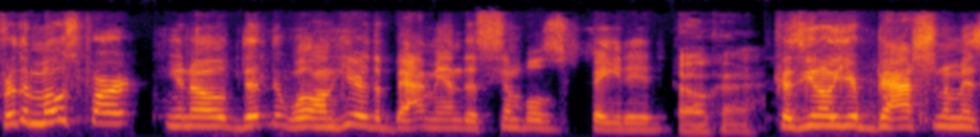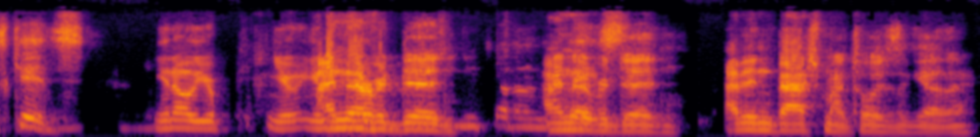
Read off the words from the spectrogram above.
for the most part, you know, the, well, on here the Batman, the symbols faded. Okay. Because you know you're bashing them as kids. You know, you're. you're, you're I never did. I face. never did. I didn't bash my toys together.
